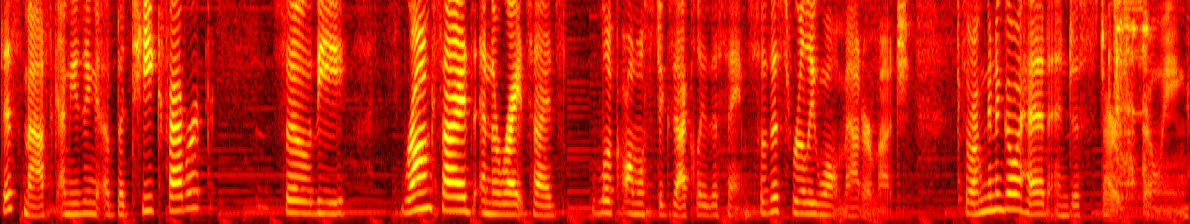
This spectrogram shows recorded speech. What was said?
this mask, I'm using a batik fabric. So the wrong sides and the right sides look almost exactly the same. So this really won't matter much. So I'm gonna go ahead and just start sewing.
